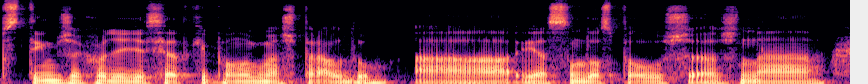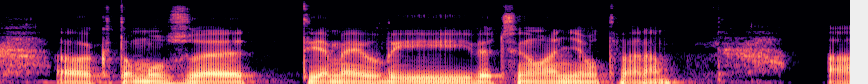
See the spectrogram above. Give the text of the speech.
s tým, že chodí desiatky ponúk, máš pravdu. A ja som dospel už až na, e, k tomu, že tie maily väčšinou ani neotváram. A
